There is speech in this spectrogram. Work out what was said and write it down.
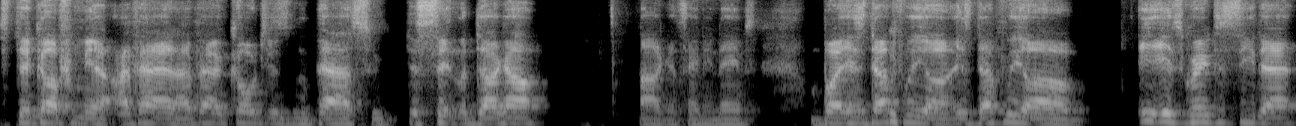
stick up for me. I've had I've had coaches in the past who just sit in the dugout. Not gonna say any names, but it's definitely uh it's definitely uh it's great to see that.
